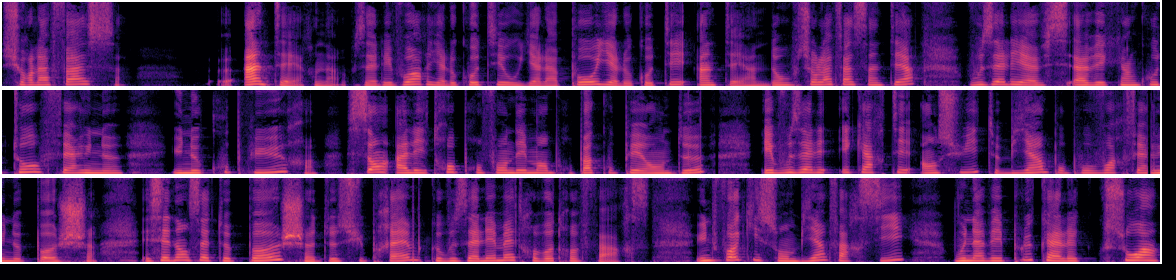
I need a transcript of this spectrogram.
sur la face interne. Vous allez voir, il y a le côté où il y a la peau, il y a le côté interne. Donc sur la face interne, vous allez avec un couteau faire une, une coupure sans aller trop profondément pour pas couper en deux et vous allez écarter ensuite bien pour pouvoir faire une poche. Et c'est dans cette poche de suprême que vous allez mettre votre farce. Une fois qu'ils sont bien farcis, vous n'avez plus qu'à soit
